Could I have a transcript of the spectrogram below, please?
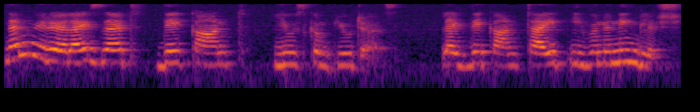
then we realized that they can't use computers. Like they can't type even in English.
